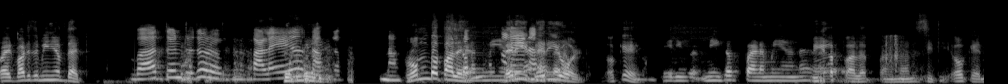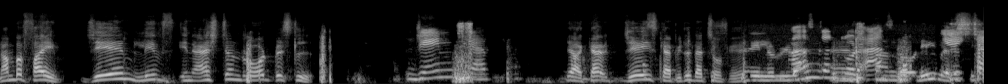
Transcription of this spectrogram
right what is the meaning of that பாத்ன்றது ஒரு பழைய நகரம் ரொம்ப பழைய பழமையான very நகரம். very old okay பெரிய- மிக பழமையான மிக பல பழமையான city okay number 5 jane lives in ashton road bristol ஜெயின் கேப் yeah ca- j is capital that's okay இதில் உள்ள ஆஸ்டன் ரோடு ஆஸ்டன் ஆஸ்டன் ரோடில் வரிசை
